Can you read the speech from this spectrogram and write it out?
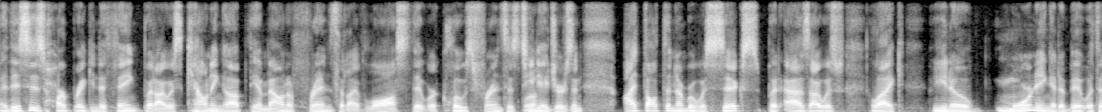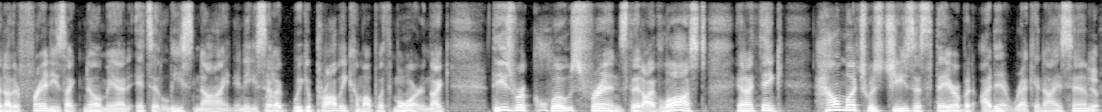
Uh, this is heartbreaking to think, but I was counting up the amount of friends that I've lost that were close friends as teenagers. And I thought the number was six, but as I was like, you know, mourning it a bit with another friend, he's like, no, man, it's at least nine. And he said, I, we could probably come up with more. And like, these were close friends that I've lost. And I think, how much was Jesus there, but I didn't recognize him Yep.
